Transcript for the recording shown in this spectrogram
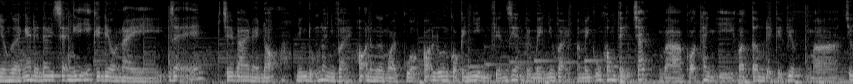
Nhiều người nghe đến đây sẽ nghĩ cái điều này dễ chê bai này nọ, nhưng đúng là như vậy. Họ là người ngoài cuộc, họ luôn có cái nhìn phiến diện về mình như vậy, và mình cũng không thể trách và có thành ý, quan tâm đến cái việc mà trước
